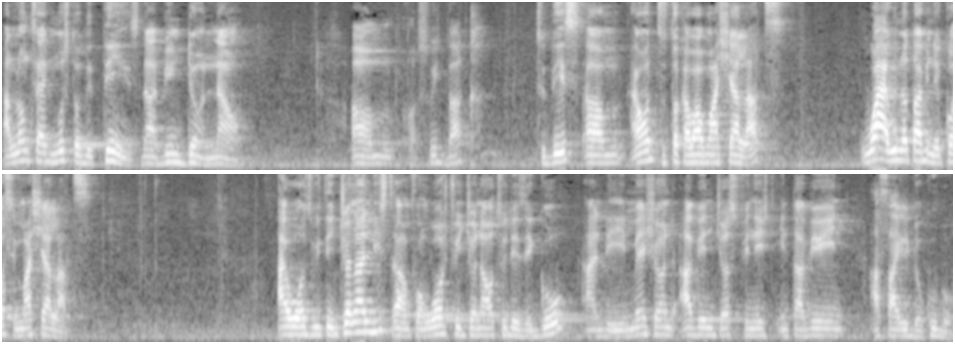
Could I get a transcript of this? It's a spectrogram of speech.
alongside most of the things that are being done now? Um, I'll switch back to this. Um, I want to talk about martial arts. Why are we not having a course in martial arts? I was with a journalist um, from Wall Street Journal two days ago, and he mentioned having just finished interviewing Asari Dokubo.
